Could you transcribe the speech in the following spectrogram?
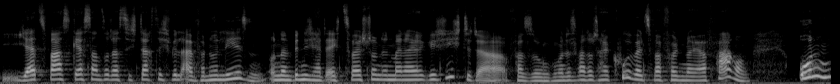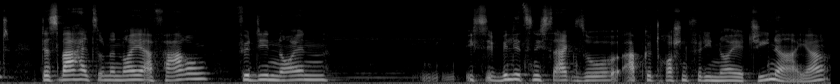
jetzt war es gestern so, dass ich dachte, ich will einfach nur lesen. Und dann bin ich halt echt zwei Stunden in meiner Geschichte da versunken. Und das war total cool, weil es war voll eine neue Erfahrung. Und das war halt so eine neue Erfahrung für die neuen, ich will jetzt nicht sagen, so abgedroschen für die neue Gina, ja?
